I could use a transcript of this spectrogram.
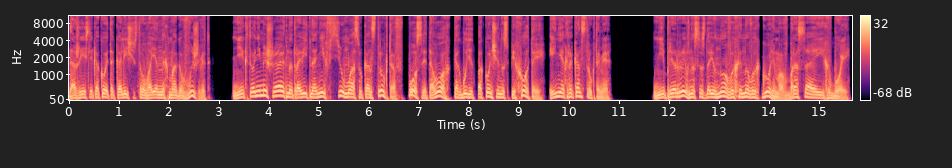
даже если какое-то количество военных магов выживет, никто не мешает натравить на них всю массу конструктов после того, как будет покончено с пехотой и некроконструктами. Непрерывно создаю новых и новых големов, бросая их в бой.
